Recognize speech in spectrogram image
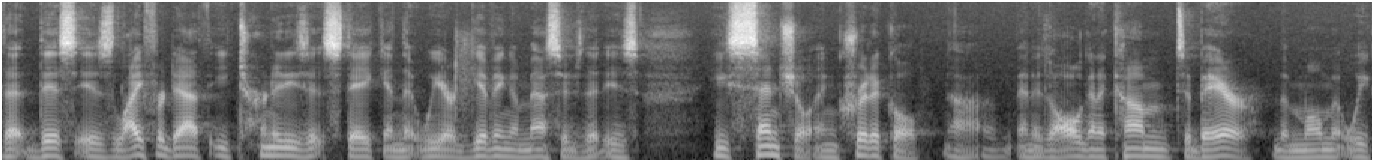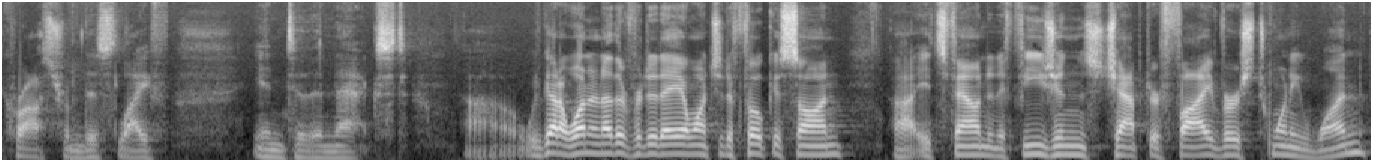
that this is life or death, eternity is at stake, and that we are giving a message that is essential and critical uh, and is all going to come to bear the moment we cross from this life into the next. Uh, we've got a one another for today I want you to focus on. Uh, it's found in Ephesians chapter 5 verse 21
